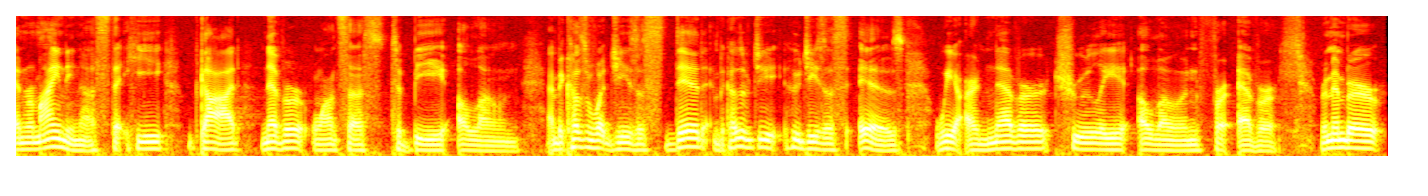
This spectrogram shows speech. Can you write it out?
and reminding us that he God never wants us to be alone. And because of what Jesus did and because of G- who Jesus is, we are never truly alone forever. Remember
